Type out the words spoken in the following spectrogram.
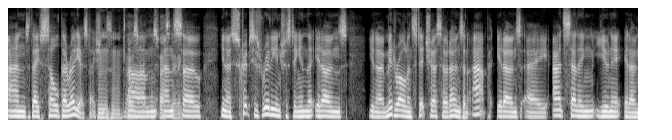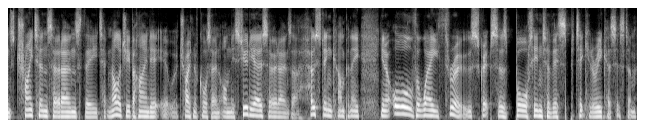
and they've sold their radio stations. Mhm. That was- that was and so, you know, Scripps is really interesting in that it owns, you know, Midroll and Stitcher. So it owns an app, it owns a ad selling unit, it owns Triton. So it owns the technology behind it. it Triton, of course, owns Omny Studio. So it owns a hosting company. You know, all the way through, Scripps has bought into this particular ecosystem.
